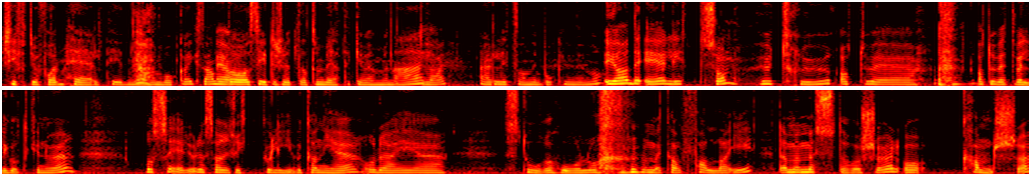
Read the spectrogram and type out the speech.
skifter jo form hele tiden gjennom boka, ikke sant? Ja. og sier til slutt at hun vet ikke hvem hun er. Nei. Er det litt sånn i boken din nå? Ja, det er litt sånn. Hun tror at du, er, at du vet veldig godt hvem du er. Og så er det jo disse rykk og livet kan gjøre, og de eh, store hullene vi kan falle i, der vi mister oss sjøl. Og kanskje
